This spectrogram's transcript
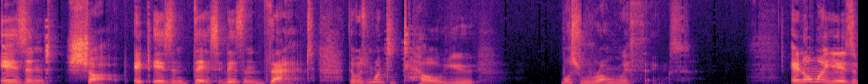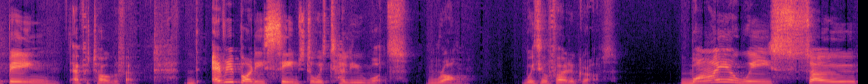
isn't sharp. It isn't this. It isn't that. They always want to tell you what's wrong with things. In all my years of being a photographer, everybody seems to always tell you what's wrong with your photographs. Why are we so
